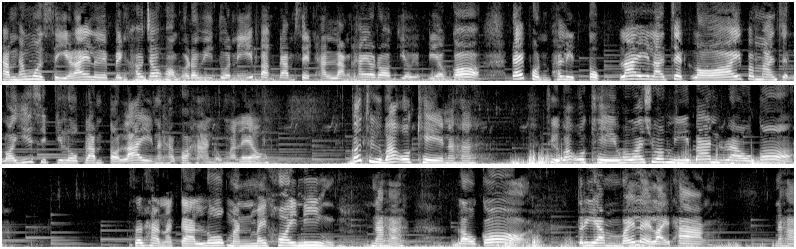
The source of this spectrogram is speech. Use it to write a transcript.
ทำทั้งหมด 4 ไร่เลย เป็นข้าวเจ้าหอมอรวีตัวนี้ ปักดำเสร็จหันหลังให้รอเกี่ยวอย่างเดียวก็ ได้ผลผลิตตกไร่ละ 700 ประมาณ 720 กิโลกรัมต่อไร่นะคะ พอหารออกมาแล้ว ก็ถือว่าโอเคนะคะ ถือว่าโอเค เพราะว่าช่วงนี้บ้านเราก็ สถานการณ์โลกมันไม่ค่อยนิ่งนะคะ เราก็เตรียมไว้หลาย ๆ ทางนะคะ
